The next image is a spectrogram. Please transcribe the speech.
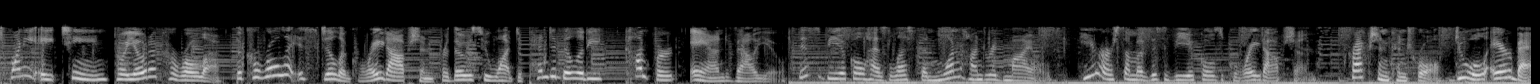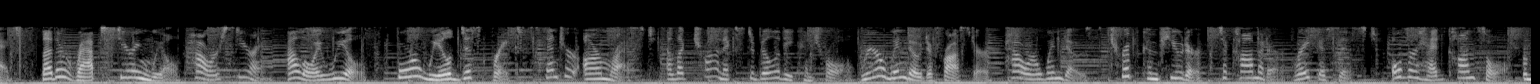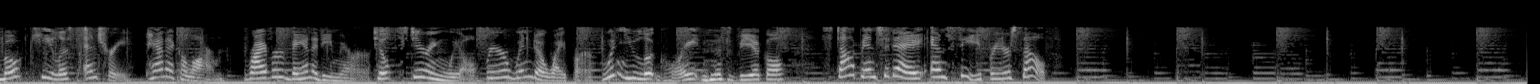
2018 Toyota Corolla. The Corolla is still a great option for those who want dependability, comfort, and value. This vehicle has less than 100 miles. Here are some of this vehicle's great options. Traction control, dual airbags, leather wrapped steering wheel, power steering, alloy wheels, four-wheel disc brakes, center armrest, electronic stability control, rear window defroster, power windows, trip computer, tachometer, brake assist, overhead console, remote keyless entry, panic alarm, driver vanity mirror, tilt steering wheel, rear window wiper. Wouldn't you look great in this vehicle? Stop in today and see for yourself.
